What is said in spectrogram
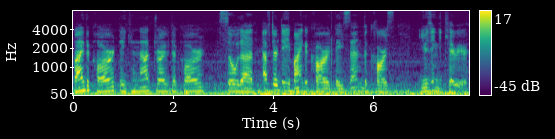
buy the car, they cannot drive the car so that after they buy the car, they send the cars using the carrier.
